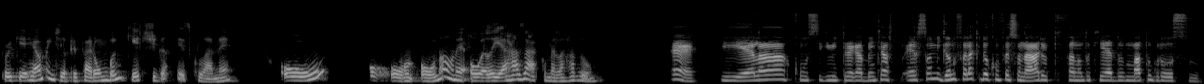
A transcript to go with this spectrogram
porque realmente ela preparou um banquete gigantesco lá, né? Ou, ou, ou não, né? Ou ela ia arrasar, como ela arrasou. É, e ela conseguiu entregar bem, que ela, se não me engano, foi ela que deu confessionário que, falando que é do Mato Grosso,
